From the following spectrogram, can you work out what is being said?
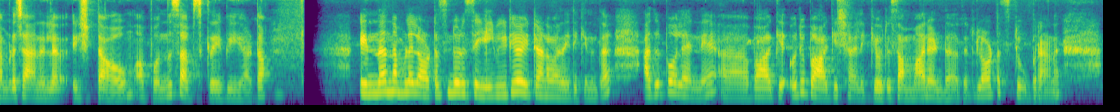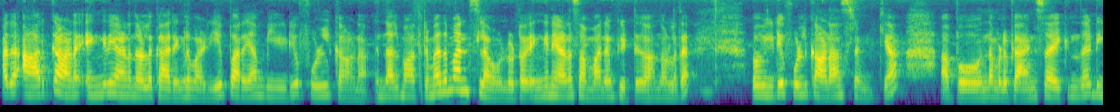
നമ്മുടെ ചാനൽ ഇഷ്ടമാവും അപ്പോൾ ഒന്ന് സബ്സ്ക്രൈബ് ചെയ്യാം കേട്ടോ. ഇന്ന് നമ്മൾ ലോട്ടസിന്റെ ഒരു സെയിൽ വീഡിയോ ആയിട്ടാണ് വന്നിരിക്കുന്നത്. അതുപോലെ തന്നെ ഭാഗ്യ ഒരു ഭാഗ്യശാലിക്ക് ഒരു സമ്മാനമുണ്ട്. അതൊരു ലോട്ടസ് ട്യൂബറാണ്. അത് ആർക്കാണ് എങ്ങനെയാണെന്നുള്ള കാര്യങ്ങൾ വഴിയെ പറയാം. വീഡിയോ ഫുൾ കാണാം. എന്നാൽ മാത്രമേ അത് മനസ്സിലാവുള്ളൂ കേട്ടോ എങ്ങനെയാണ് സമ്മാനം കിട്ടുക എന്നുള്ളത്. അപ്പോൾ വീഡിയോ ഫുൾ കാണാൻ ശ്രമിക്കുക അപ്പോൾ നമ്മൾ പ്ലാൻസ് അയക്കുന്നത് D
